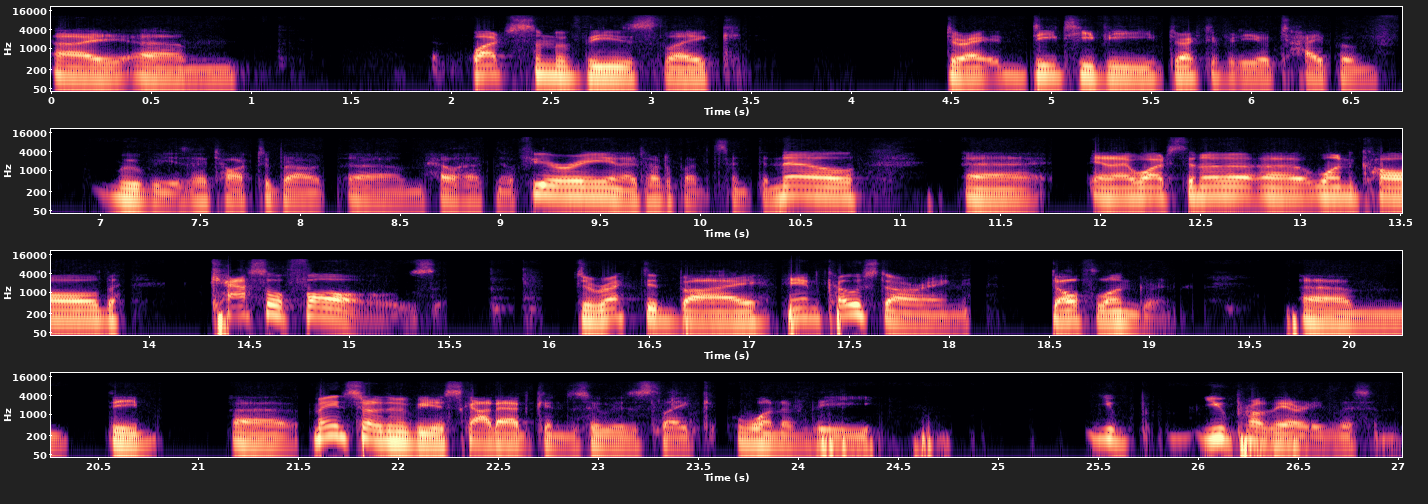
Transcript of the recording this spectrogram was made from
I um, watched some of these like direct DTV, direct to video type of movies. I talked about um, Hell Hath No Fury, and I talked about Sentinel, uh, and I watched another uh, one called Castle Falls, directed by and co-starring Dolph Lundgren. Um, the uh, main star of the movie is Scott Adkins, who is like one of the you you probably already listen.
